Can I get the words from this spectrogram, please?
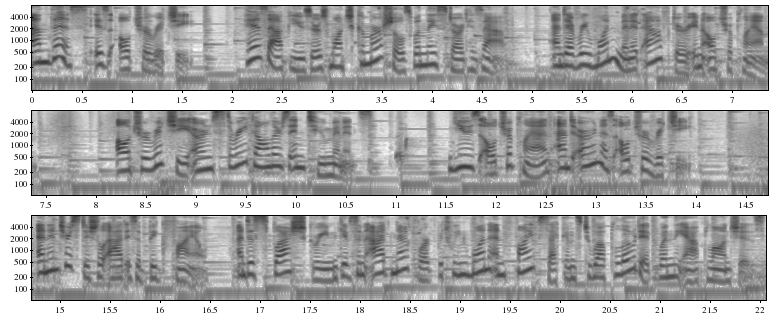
And this is Ultra Richie. His app users watch commercials when they start his app, and every one minute after in Ultra Plan. Ultra Richie earns $3 in two minutes. Use Ultra Plan and earn as Ultra Richie. An interstitial ad is a big file, and a splash screen gives an ad network between 1 and 5 seconds to upload it when the app launches.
